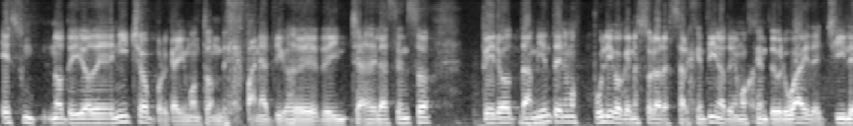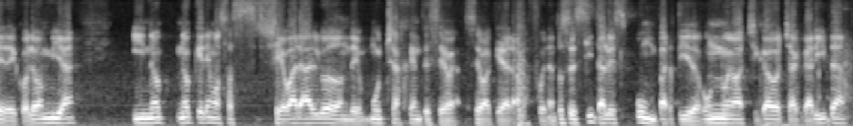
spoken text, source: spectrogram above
es un, no te digo de nicho, porque hay un montón de fanáticos de, de hinchas del ascenso, pero también tenemos público que no solo es argentino, tenemos gente de Uruguay, de Chile, de Colombia, y no, no queremos llevar algo donde mucha gente se va, se va, a quedar afuera. Entonces sí, tal vez un partido, un Nueva Chicago Chacarita,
